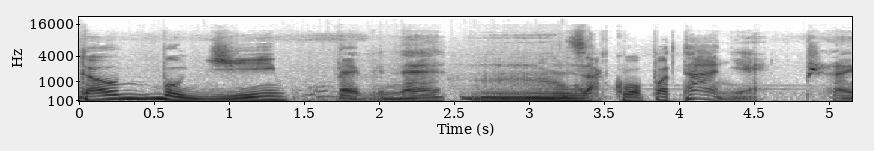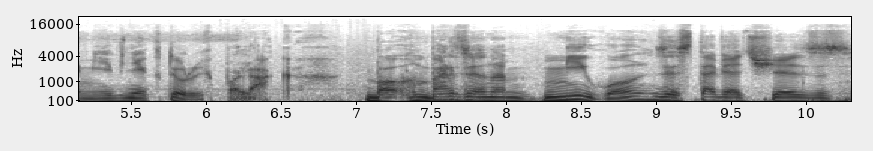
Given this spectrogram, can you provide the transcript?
To budzi pewne mm, zakłopotanie, przynajmniej w niektórych Polakach. Bo bardzo nam miło zestawiać się z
